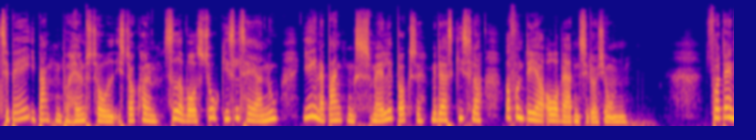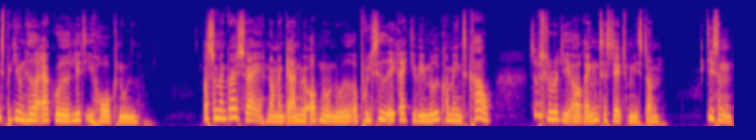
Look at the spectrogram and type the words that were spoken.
Tilbage i banken på Halmstorvet i Stockholm sidder vores to gisseltagere nu i en af bankens smalle bokse med deres gisler og funderer over verdenssituationen. For dagens begivenheder er gået lidt i hårdknude. Og som man gør i Sverige, når man gerne vil opnå noget, og politiet ikke rigtig vil imødekomme ens krav, så beslutter de at ringe til statsministeren. De er sådan,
